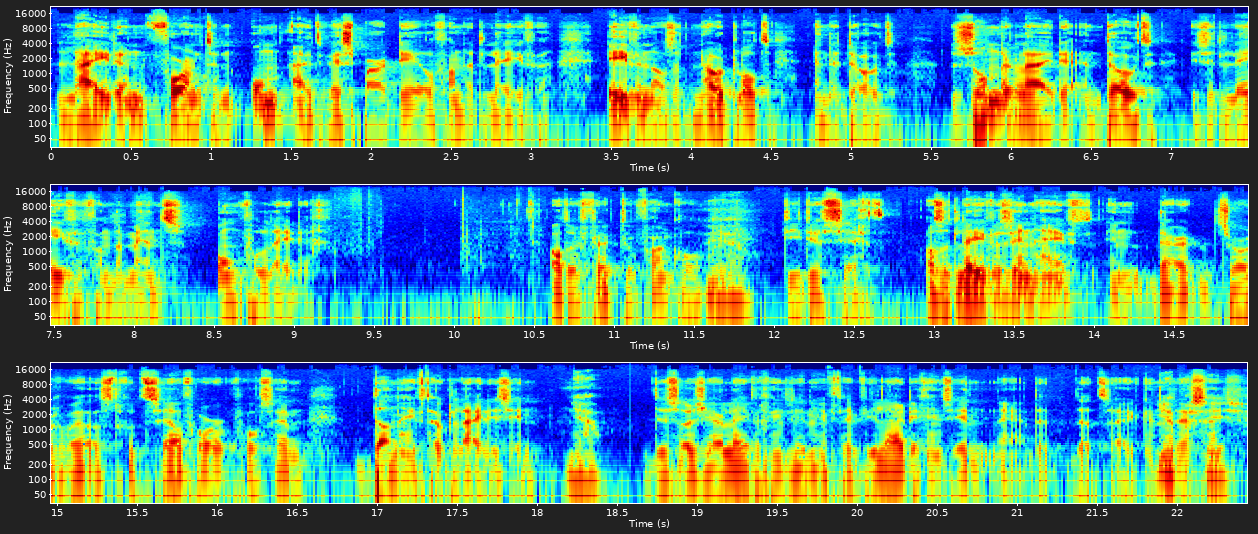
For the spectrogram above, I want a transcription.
Lijden vormt een onuitwisbaar deel van het leven, evenals het noodlot en de dood. Zonder lijden en dood is het leven van de mens onvolledig. Aldus Viktor Frankl, Ja. die dus zegt, als het leven zin heeft, en daar zorgen we als het goed zelf voor, volgens hem, dan heeft ook lijden zin. Ja. Dus als jouw leven geen zin heeft, heeft je lijden geen zin. Nou ja, dat, dat zou je kunnen ja, zeggen. precies.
